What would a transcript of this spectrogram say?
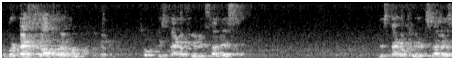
the vertices also have one particle. So this kind of unit cell is this kind of unit cell is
